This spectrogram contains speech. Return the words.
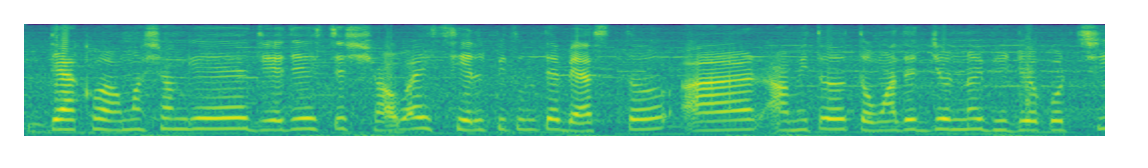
দেখো, আমার সঙ্গে যে যে এসছে সবাই সেলফি তুলতে ব্যস্ত। আর আমি তো তোমাদের জন্যই ভিডিও করছি।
